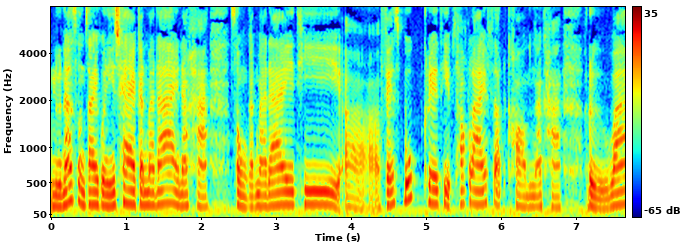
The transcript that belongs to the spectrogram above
หรือน่าสนใจกว่านี้แชร์กันมาได้นะคะ ส่งกันมาได้ที่ Facebook creativetalklife.com นะคะ หรือว่า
